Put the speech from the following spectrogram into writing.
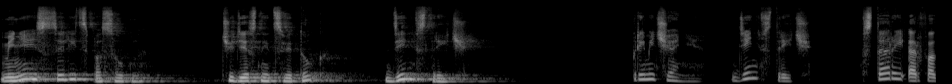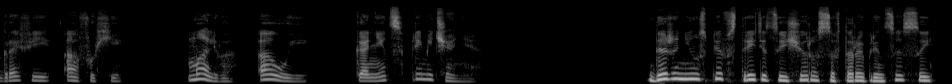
меня исцелить способно. Чудесный цветок, день встреч. Примечание. День встреч. В старой орфографии Афухи. Мальва, Ауи. Конец примечания. Даже не успев встретиться еще раз со второй принцессой,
